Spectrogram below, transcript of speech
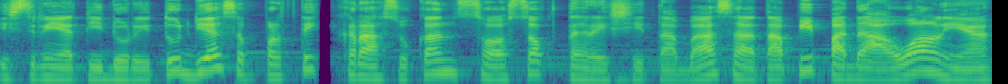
istrinya tidur itu dia seperti kerasukan sosok Teresita Basa. Tapi pada awalnya,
